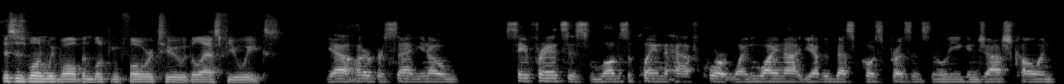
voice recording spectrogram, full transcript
This is one we've all been looking forward to the last few weeks. Yeah, 100%. You know, St. Francis loves to play in the half court. When why not? You have the best post presence in the league in Josh Cohen,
